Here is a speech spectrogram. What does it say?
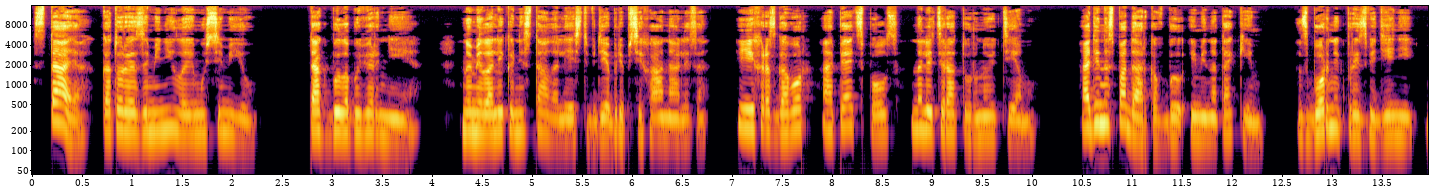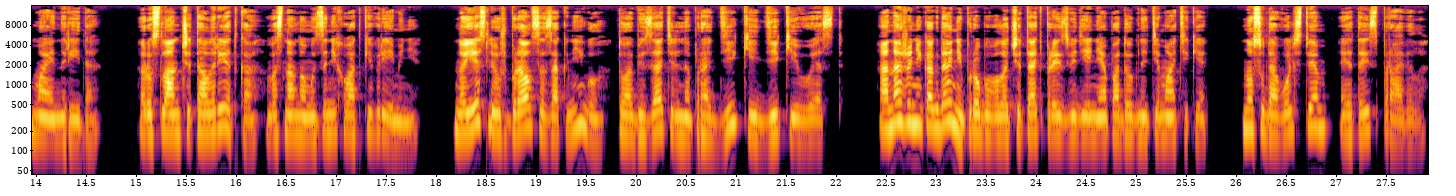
Стая, которая заменила ему семью. Так было бы вернее. Но Милолика не стала лезть в дебри психоанализа, и их разговор опять сполз на литературную тему. Один из подарков был именно таким сборник произведений Майн Рида. Руслан читал редко, в основном из-за нехватки времени. Но если уж брался за книгу, то обязательно про дикий-дикий Вест. Она же никогда не пробовала читать произведения подобной тематики, но с удовольствием это исправила.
